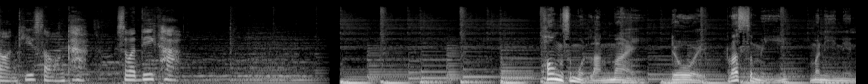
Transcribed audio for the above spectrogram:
ตอนที่สองค่ะ สวัสดีค่ะ ห้องสมุดหลังใหม่ โดยรัศมีมณีนิน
